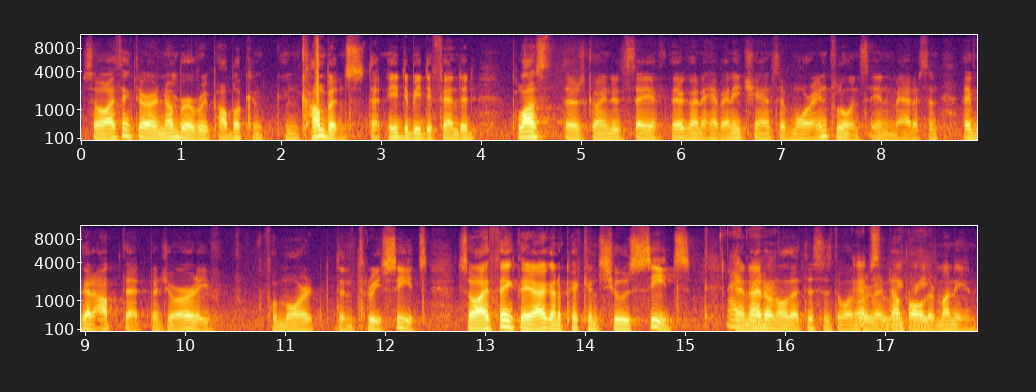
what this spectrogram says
So I think there are a number of Republican incumbents that need to be defended. Plus, there's going to say if they're going to have any chance of more influence in Madison, they've got to up that majority for more than three seats. So I think they are going to pick and choose seats. I And I don't know that this is the one we're going to Absolutely dump all their money in.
